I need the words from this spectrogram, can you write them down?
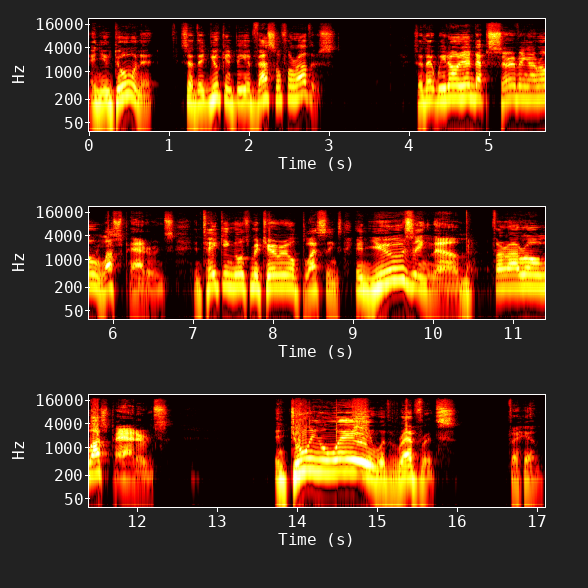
And you're doing it so that you can be a vessel for others. So that we don't end up serving our own lust patterns and taking those material blessings and using them for our own lust patterns and doing away with reverence for Him.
